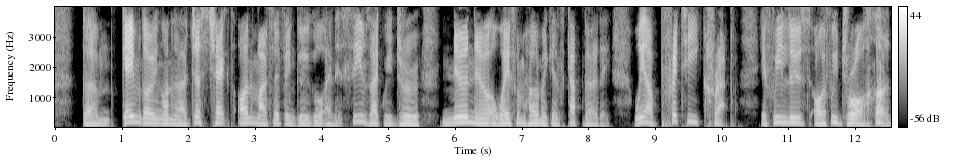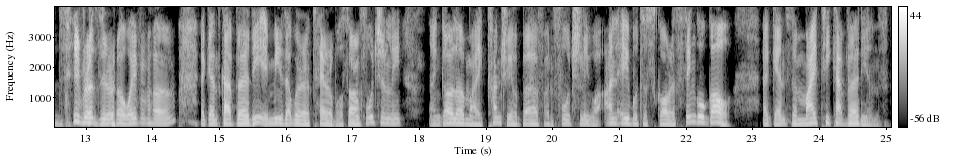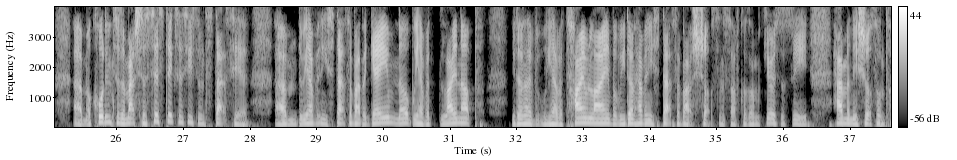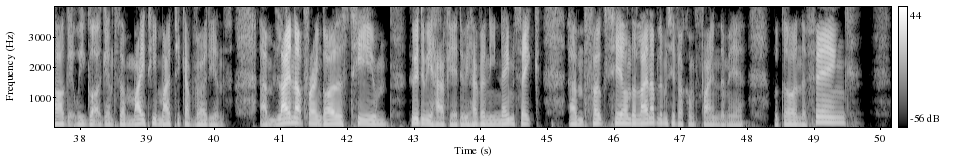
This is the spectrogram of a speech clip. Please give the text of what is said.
um, game going on, and I just checked on my flipping Google, and it seems like we drew nil nil away from home against Cap Verde. We are pretty crap. If we lose or if we draw 0 0 away from home against Cap Verde, it means that we're terrible. So, unfortunately, Angola, my country of birth, unfortunately were unable to score a single goal against the mighty Capverdians. Um, according to the match statistics, I see some stats here. Um, do we have any stats about the game? Nope. we have a lineup. We don't have we have a timeline, but we don't have any stats about shots and stuff because I'm curious to see how many shots on target we got against the mighty, mighty Capverdians. Um, lineup for Angola's team. Who do we have here? Do we have any namesake um, folks here on the lineup? Let me see if I can find them here. We'll go on the thing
